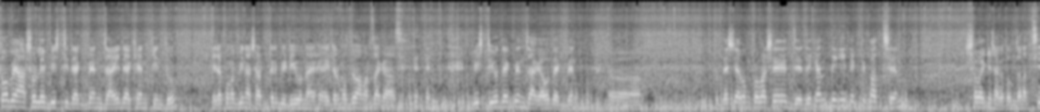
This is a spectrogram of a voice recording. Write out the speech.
তবে আসলে বৃষ্টি দেখবেন, যাই দেখেন, কিন্তু এটা কোনো বিনা স্বার্থের ভিডিও না, এটার মধ্যেও আমার জায়গা আছে। বৃষ্টিও দেখবেন, জায়গাও দেখবেন। তো দেশে এবং প্রবাসে যে যেখান থেকেই দেখতে পাচ্ছেন, সবাইকে স্বাগতম জানাচ্ছি।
